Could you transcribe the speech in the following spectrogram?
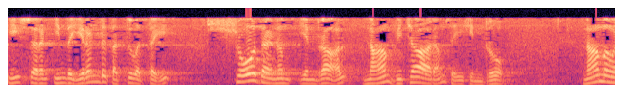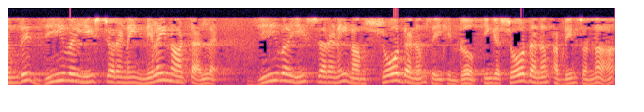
ஈஸ்வரன் இந்த இரண்டு தத்துவத்தை சோதனம் என்றால் நாம் விசாரம் செய்கின்றோம். நாம வந்து ஜீவ ஈஸ்வரனை நிலைநாட்ட அல்ல. ஜீவ ஈஸ்வரனை நாம் சோதனம் செய்கின்றோம். இங்க சோதனம் அப்படின்னு சொன்னா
